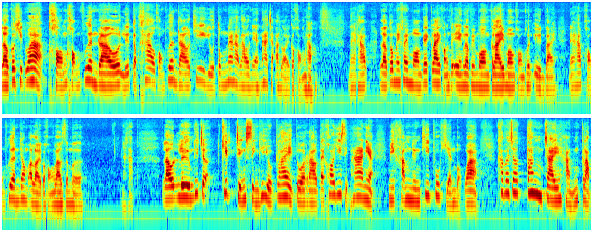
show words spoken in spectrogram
เราก็คิดว่าของของเพื่อนเราหรือกับข้าวของเพื่อนเราที่อยู่ตรงหน้าเราเนี่ยน่าจะอร่อยกว่าของเรานะครับ เราก็ไม่ค่อยมองใกล้ๆของตัวเอง เราไปมองไกลมองของคนอื่นไปนะครับ ของเพื่อนย่อมอร่อยกว่าของเราเสมอนะครับ เราลืมที่จะคิดถึงสิ่งที่อยู่ใกล้ตัวเรา แต่ข้อ 25เนี่ยมีคำหนึ่งที่ผู้เขียนบอกว่าข้าพเจ้าตั้งใจหันกลับ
